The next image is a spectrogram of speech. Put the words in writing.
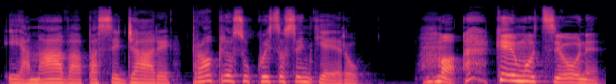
e amava passeggiare proprio su questo sentiero. Ma che emozione!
